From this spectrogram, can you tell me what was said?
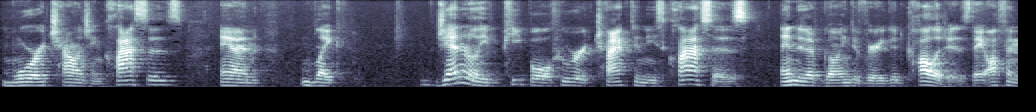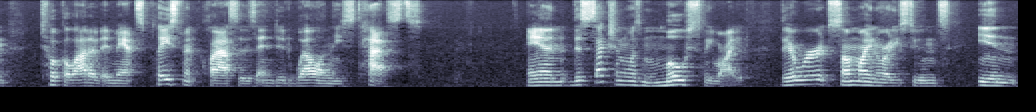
more challenging classes, and like generally people who were tracked in these classes ended up going to very good colleges. They often took a lot of advanced placement classes and did well on these tests. And this section was mostly white. There were some minority students in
